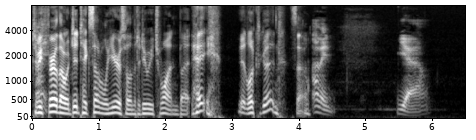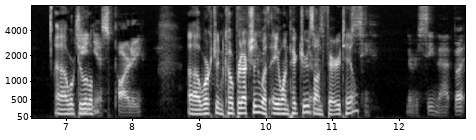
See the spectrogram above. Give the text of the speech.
to be fair, though, it did take several years for them to do each one, but hey, it looked good. So, I mean, yeah. uh, worked a little, Genius Party. uh, worked in co-production with A1 Pictures Never on Fairy Tail. see- Never seen that, but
